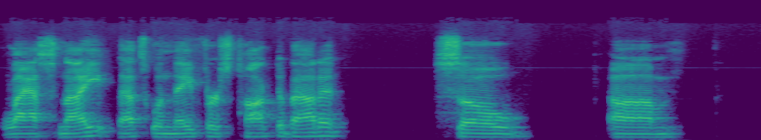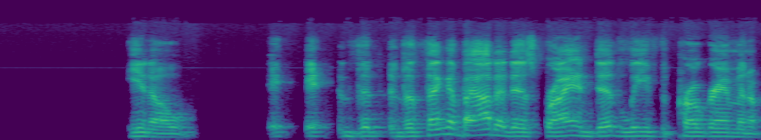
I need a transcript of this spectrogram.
last night. That's when they first talked about it. So, um, you know, it, it, the the thing about it is Brian did leave the program in a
